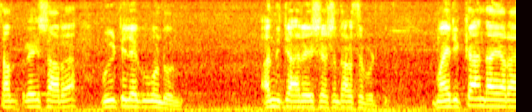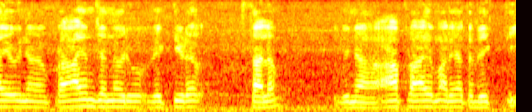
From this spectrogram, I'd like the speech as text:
സബ് രജിസ്ട്രാറെ വീട്ടിലേക്ക് കൊണ്ടുവന്നു. എന്നിട്ട് ആ രജിസ്ട്രേഷൻ തടസ്സപ്പെടുത്തി. മരിക്കാൻ തയ്യാറായ പിന്നെ പ്രായം ചെന്ന ഒരു വ്യക്തിയുടെ സ്ഥലം. പിന്നെ ആ പ്രായം അറിയാത്ത വ്യക്തി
